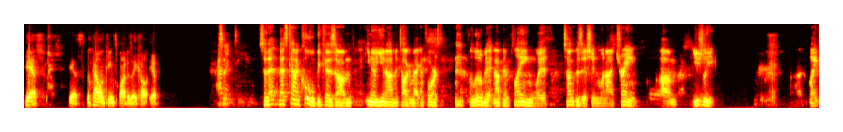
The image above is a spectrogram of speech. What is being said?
Yes, yes, the palatine spot, as they call it. Yep. Palatine so that that's kind of cool because um, you know you and I've been talking back and forth a little bit, and I've been playing with tongue position when I train. Um, usually, uh, like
